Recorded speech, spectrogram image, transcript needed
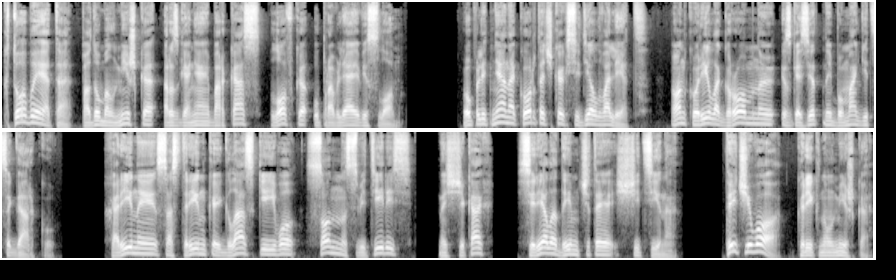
«Кто бы это?» – подумал Мишка, разгоняя баркас, ловко управляя веслом. У плетня на корточках сидел валет. Он курил огромную из газетной бумаги цигарку. Хариные со стринкой глазки его сонно светились, на щеках серела дымчатая щетина. «Ты чего?» — крикнул Мишка.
